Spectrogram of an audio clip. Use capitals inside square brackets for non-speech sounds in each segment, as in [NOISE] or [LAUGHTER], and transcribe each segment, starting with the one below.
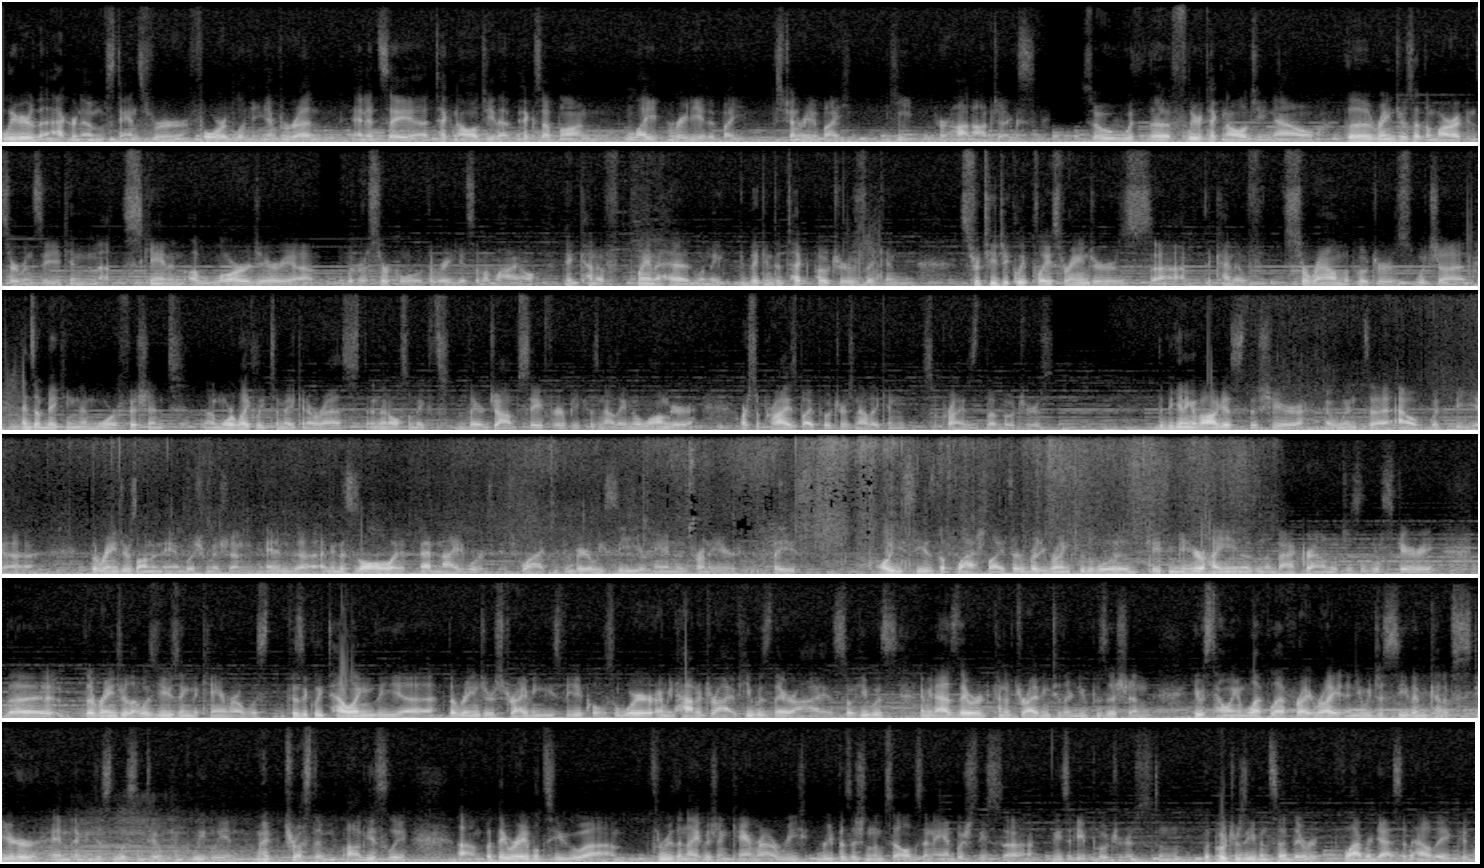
FLIR, the acronym, stands for Forward Looking Infrared, and it's a uh, technology that picks up on light radiated by, it's generated by heat or hot objects. So with the FLIR technology now, the rangers at the Mara Conservancy can scan a large area with a circle with a radius of a mile and kind of plan ahead when they, they can detect poachers, they can strategically place rangers uh, to kind of surround the poachers, which uh, ends up making them more efficient, uh, more likely to make an arrest, and then also makes their job safer because now they no longer are surprised by poachers, now they can surprise the poachers. The beginning of August this year, I went uh, out with the uh, the rangers on an ambush mission, and uh, I mean this is all at, at night where it's pitch black. You can barely see your hand in front of your face all you see is the flashlights, everybody running through the woods, chasing. You hear hyenas in the background, which is a little scary. The the ranger that was using the camera was physically telling the uh, the rangers driving these vehicles where I mean how to drive. He was their eyes, so he was. I mean, as they were kind of driving to their new position, he was telling them left, left, right, right, and you would just see them kind of steer and I mean just listen to him completely and [LAUGHS] trust him, obviously. Um, but they were able to, um, through the night vision camera, re reposition themselves and ambush these uh, these eight poachers. And the poachers even said they were flabbergasted how they could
